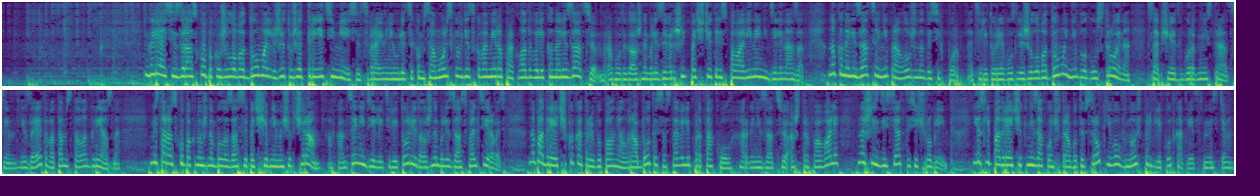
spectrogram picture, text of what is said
Грязь из-за раскопок у жилого дома лежит уже третий месяц. В районе улицы Комсомольского детского мира прокладывали канализацию. Работы должны были завершить почти три с половиной недели назад. Но канализация не проложена до сих пор, а территория возле жилого дома не благоустроена, сообщает в администрации. Из-за этого там стало грязно. Места раскопок нужно было засыпать щебнем еще вчера, а в конце недели территорию должны были заасфальтировать. На подрядчика, который выполнял работы, составили протокол. Организацию оштрафовали на 60 тысяч рублей. Если подрядчик не закончит работы в срок, его вновь привлекут к ответственности.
